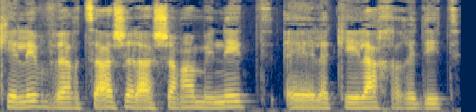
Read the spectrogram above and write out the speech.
כלים והרצאה של העשרה מינית לקהילה החרדית.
